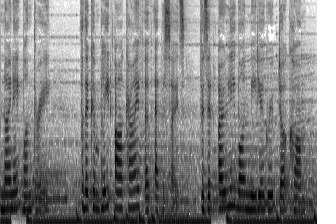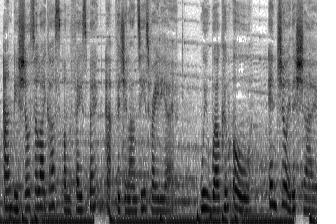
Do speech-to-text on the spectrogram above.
9813. For the complete archive of episodes, visit onlyonemediagroup.com and be sure to like us on Facebook at Vigilantes Radio. We welcome all. Enjoy the show.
